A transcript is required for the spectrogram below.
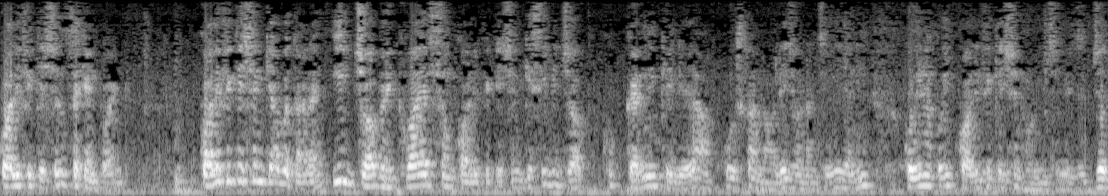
qualification second point qualification क्या बता रहा है? Each job require some qualification किसी भी जॉब को करने के लिए आपको उसका नॉलेज होना चाहिए, यानी कोई ना कोई क्वालिफिकेशन होनी चाहिए।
